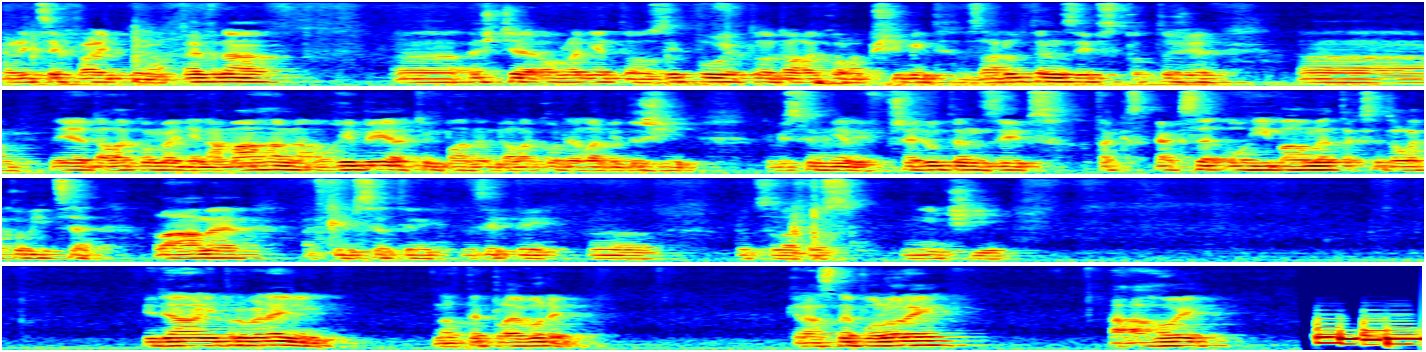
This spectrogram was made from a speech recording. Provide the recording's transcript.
velice kvalitní a pevná. Eh, ještě ohledně toho zipu je to daleko lepší mít vzadu ten zip, protože eh, je daleko méně namáhan na ohyby a tím pádem daleko déle vydrží. Kdyby jsme měli vpředu ten zip, tak jak se ohýbáme, tak se daleko více láme a tím se ty zipy eh, docela dost ničí. Ideální provedení na teplé vody. Krásné ponory a ahoj! thank you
